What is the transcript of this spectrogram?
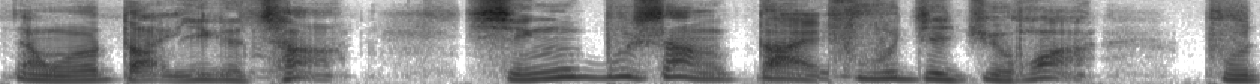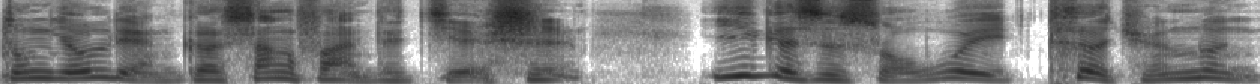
让我打一个岔。“刑不上大夫”这句话，普通有两个相反的解释：一个是所谓特权论，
